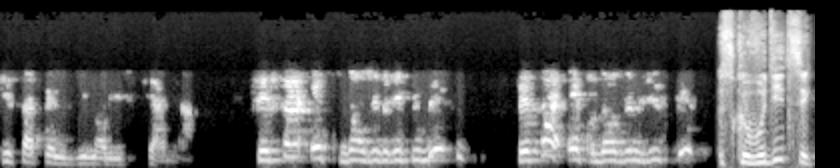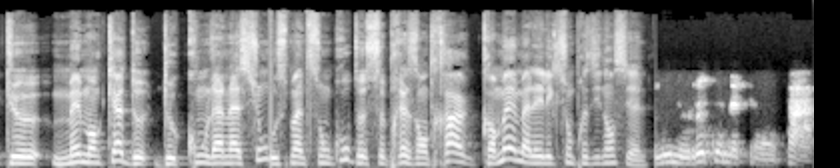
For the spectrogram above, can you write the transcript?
qui s'appelle Guimari C'est ça être dans une république? C'est ça, être dans une justice? Ce que vous dites, c'est que même en cas de, de condamnation, Ousmane Sonko se présentera quand même à l'élection présidentielle. Nous ne reconnaîtrons pas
